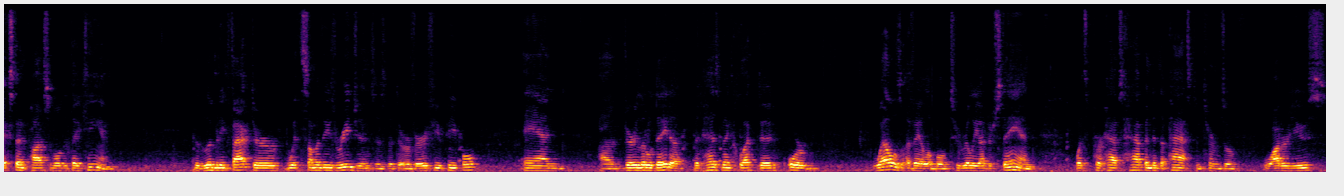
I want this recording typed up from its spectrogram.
extent possible that they can. The limiting factor with some of these regions is that there are very few people and uh, very little data that has been collected or wells available to really understand what's perhaps happened in the past in terms of water use,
